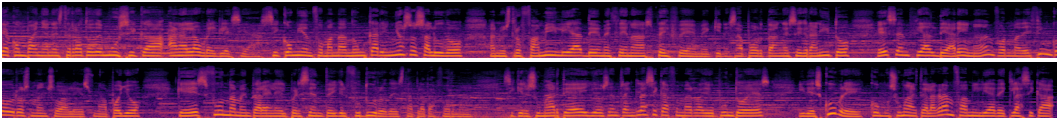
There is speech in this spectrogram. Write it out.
Te acompaña en este rato de música Ana Laura Iglesias y comienzo mandando un cariñoso saludo a nuestra familia de mecenas CFM, quienes aportan ese granito esencial de arena en forma de 5 euros mensuales, un apoyo que es fundamental en el presente y el futuro de esta plataforma. Si quieres sumarte a ellos, entra en clásicafmradio.es y descubre cómo sumarte a la gran familia de Clásica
